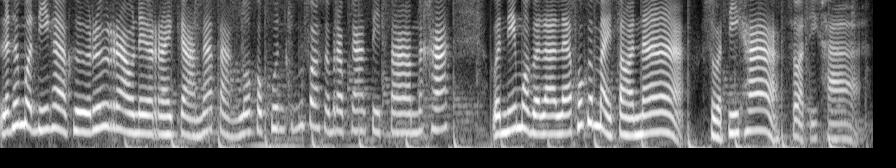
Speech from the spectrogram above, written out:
และทั้งหมดนี้ค่ะ คือเรื่องราวในรายการหน้าต่างโลกขอบคุณคุณผู้ฟังสำหรับการติดตามนะคะ วันนี้หมดเวลาแล้วพบกันใหม่ตอนหน้า สวัสดีค่ะ สวัสดีค่ะ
